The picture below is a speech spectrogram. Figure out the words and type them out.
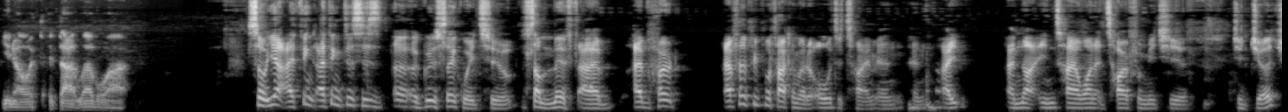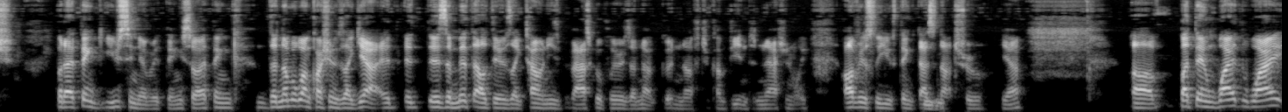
you know, at, at, that level at. So yeah, I think I think this is a, a good segue to some myth I've I've heard I've heard people talking about it all the time, and and I I'm not in Taiwan. It's hard for me to to judge but I think you've seen everything. So I think the number one question is like, yeah, it, it, there's a myth out there is like Taiwanese basketball players are not good enough to compete internationally. Obviously, you think that's mm-hmm. not true, yeah. Uh, but then why why?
